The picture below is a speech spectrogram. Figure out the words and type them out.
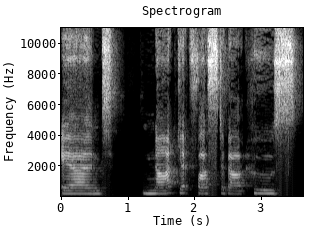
and not get fussed about who's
